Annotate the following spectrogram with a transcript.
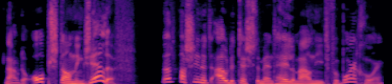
Nou, de opstanding zelf, dat was in het Oude Testament helemaal niet verborgen hoor.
